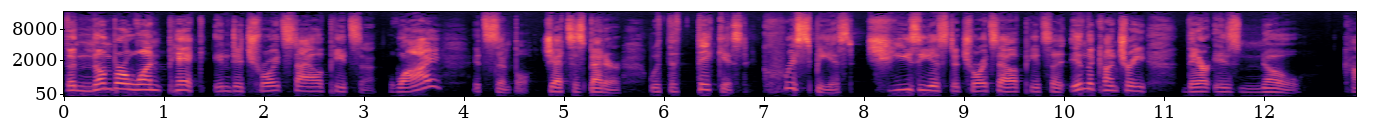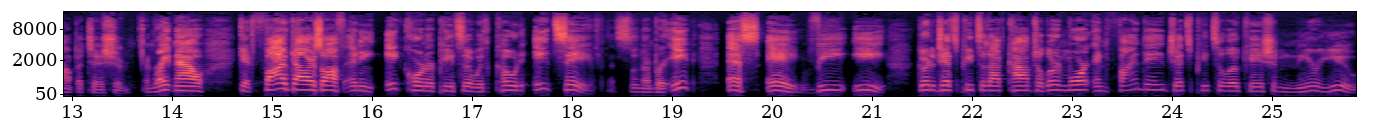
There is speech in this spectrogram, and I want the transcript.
the number one pick in Detroit style pizza. Why? It's simple. Jets is better with the thickest, crispiest, cheesiest Detroit style pizza in the country. There is no competition. And right now, get $5 off any eight corner pizza with code 8SAVE. That's the number 8 S A V E. Go to jetspizza.com to learn more and find a Jets Pizza location near you.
